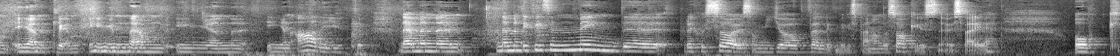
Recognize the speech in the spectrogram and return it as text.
um, egentligen. Ingen nämnd, ingen, ingen arg. Typ. Nej, men, ehm, nej men det finns en mängd eh, regissörer som gör väldigt mycket spännande saker just nu i Sverige. Och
